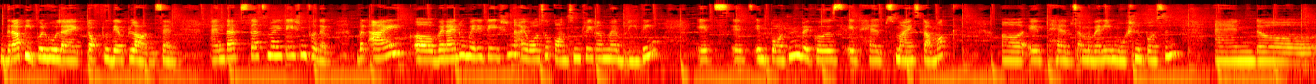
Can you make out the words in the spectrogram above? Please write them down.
there are people who like talk to their plants and and that's that's meditation for them. But i uh, when i do meditation i also concentrate on my breathing it's it's important because it helps my stomach. Uh, it helps i'm a very emotional person and uh,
